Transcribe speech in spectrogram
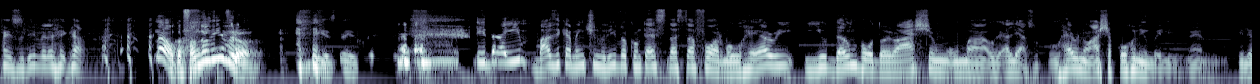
mas o livro é legal. Não, tô falando do livro. Isso, isso. E daí, basicamente, no livro acontece dessa forma: o Harry e o Dumbledore acham uma. Aliás, o Harry não acha porra nenhuma, ele, né? Ele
